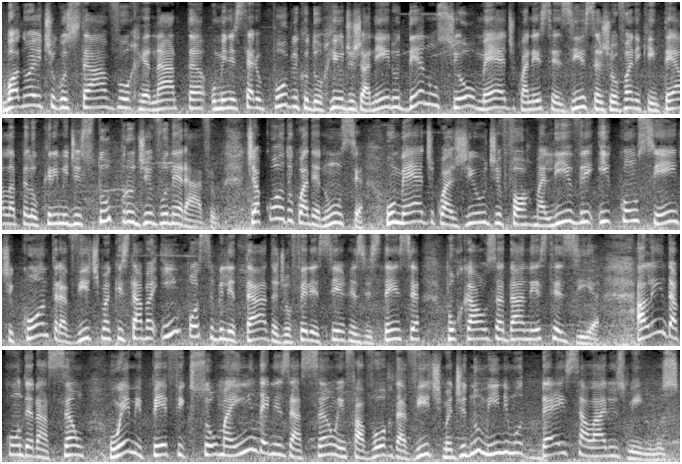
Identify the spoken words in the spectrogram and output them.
Boa noite, Gustavo, Renata. O Ministério Público do Rio de Janeiro denunciou o médico anestesista Giovanni Quintela pelo crime de estupro de vulnerável. De acordo com a denúncia, o médico agiu de forma livre e consciente contra a vítima que estava impossibilitada de oferecer resistência por causa da anestesia. Além da condenação, o MP fixou uma indenização em favor da vítima de no mínimo 10 salários mínimos.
